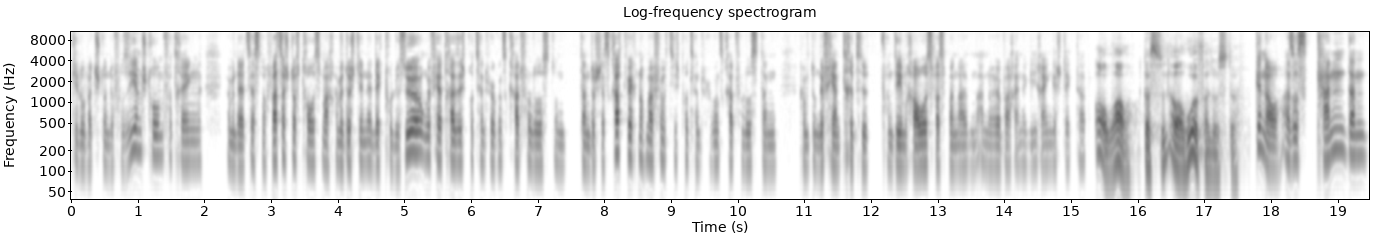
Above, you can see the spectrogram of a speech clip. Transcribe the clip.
Kilowattstunde fossilen Strom verdrängen. Wenn man da jetzt erst noch Wasserstoff draus macht, haben wir durch den Elektrolyseur ungefähr 30 Prozent Wirkungsgradverlust und dann durch das Kraftwerk nochmal 50 Prozent Wirkungsgradverlust. Dann kommt ungefähr ein Drittel von dem raus, was man an erneuerbare Energie reingesteckt hat. Oh, wow. Das sind aber hohe Verluste. Genau, also es kann dann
